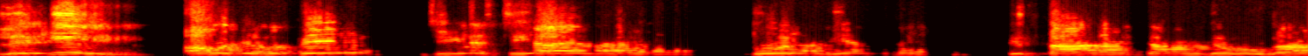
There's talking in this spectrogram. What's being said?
लेकिन अब जब से जीएसटी आया है, बोला गया है कि सारा काम जो होगा,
